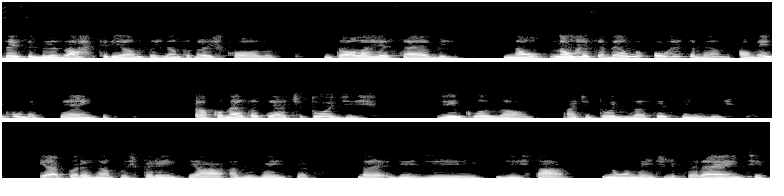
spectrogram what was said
sensibilizar crianças dentro da escola. Então ela recebe, não, não recebendo ou recebendo, alguém com deficiência, ela começa a ter atitudes de inclusão, atitudes acessíveis que é, por exemplo, experienciar a vivência né, de, de, de estar num ambiente diferente,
